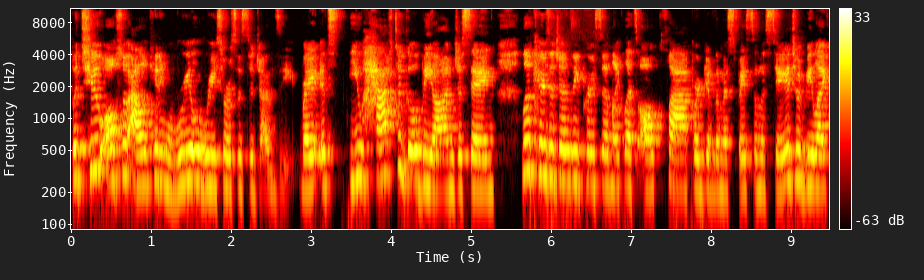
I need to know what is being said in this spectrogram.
But two, also allocating real resources to Gen Z, right? It's you have to go beyond just saying, look, here's a Gen Z person, like let's all clap or give them a space on the stage would be like,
